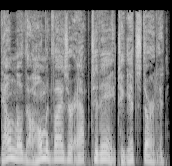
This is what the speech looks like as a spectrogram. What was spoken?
Download the Home Advisor app today to get started.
